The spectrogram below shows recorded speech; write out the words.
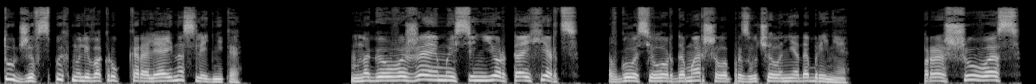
тут же вспыхнули вокруг короля и наследника. «Многоуважаемый сеньор Тайхерц», — в голосе лорда-маршала прозвучало неодобрение, «прошу вас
